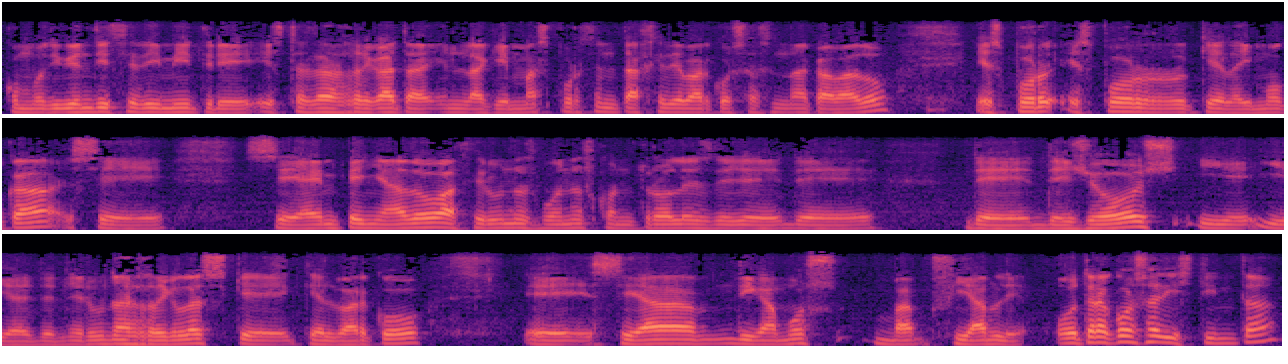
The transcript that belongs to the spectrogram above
como bien dice Dimitri, esta es la regata en la que más porcentaje de barcos han acabado, es, por, es porque la IMOCA se, se ha empeñado a hacer unos buenos controles de, de, de, Josh y, a tener unas reglas que, que el barco eh, sea, digamos, fiable. Otra cosa distinta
